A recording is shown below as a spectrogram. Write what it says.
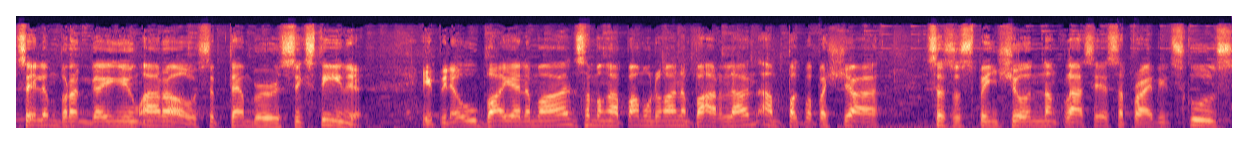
sa ilang barangay ngayong araw, September 16. Ipinaubaya naman sa mga pamunuan ng paaralan ang pagpapasya sa suspensyon ng klase sa private schools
